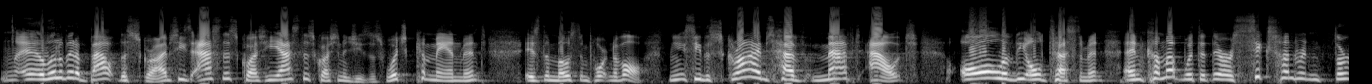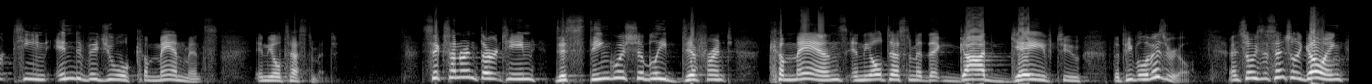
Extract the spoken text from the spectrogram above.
A little bit about the scribes. He's asked this question. He asked this question to Jesus: Which commandment is the most important of all? And you see, the scribes have mapped out all of the Old Testament and come up with that there are 613 individual commandments in the Old Testament. 613 distinguishably different commands in the Old Testament that God gave to the people of Israel. And so he's essentially going,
